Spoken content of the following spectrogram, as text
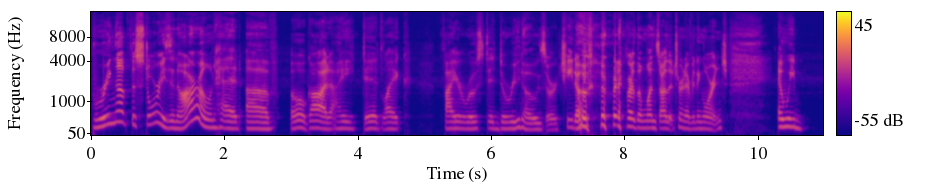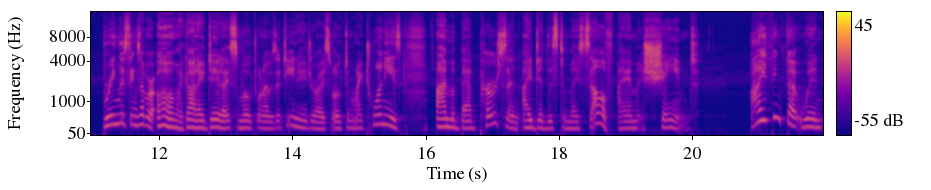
bring up the stories in our own head of, oh God, I did like fire roasted Doritos or Cheetos or whatever the ones are that turn everything orange. And we bring these things up or, oh my God, I did. I smoked when I was a teenager. I smoked in my 20s. I'm a bad person. I did this to myself. I am ashamed. I think that when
